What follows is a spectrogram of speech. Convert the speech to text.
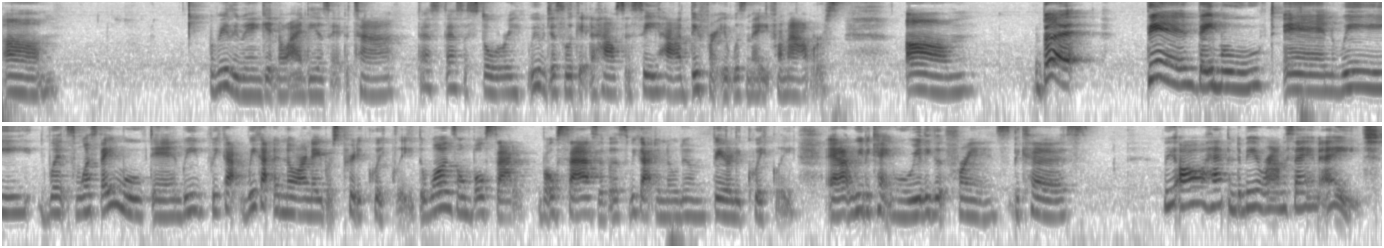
Um, really, we didn't get no ideas at the time that's that's a story. We would just look at the house and see how different it was made from ours. Um, but then they moved and we went once they moved in we we got we got to know our neighbors pretty quickly. The ones on both sides both sides of us we got to know them fairly quickly. And we became really good friends because we all happened to be around the same age.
